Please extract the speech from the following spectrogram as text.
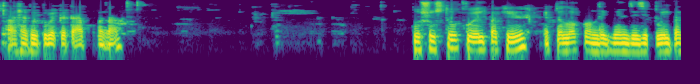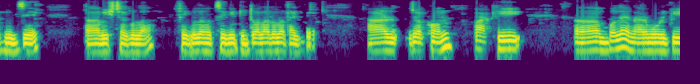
আশা করি খুব একটা টাফ হবে না। তো সুস্থ কোয়েল পাখির একটা লক্ষণ দেখবেন যে যে কোয়েল পাখির যে আহ, বিষ্ঠাগুলা সেগুলো হচ্ছে কি একটু দলা দলা থাকবে। আর যখন পাখি বলেন আর মুরগি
